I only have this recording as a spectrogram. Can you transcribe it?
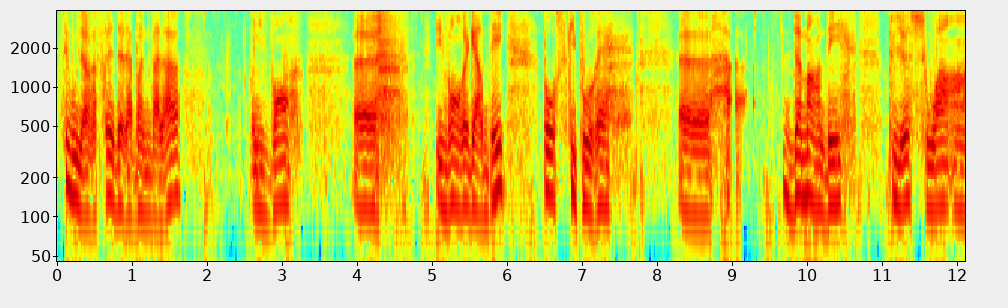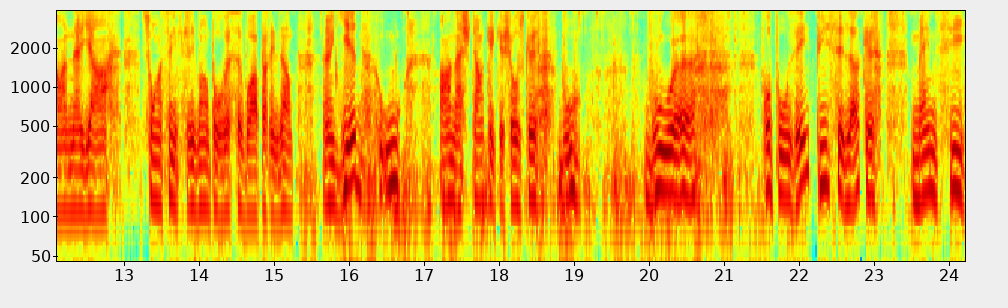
si vous leur offrez de la bonne valeur, ils vont, euh, ils vont regarder pour ce qu'ils pourraient euh, demander plus, soit en ayant, soit en s'inscrivant pour recevoir, par exemple, un guide ou en achetant quelque chose que vous vous euh, proposer. Puis c'est là que même si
